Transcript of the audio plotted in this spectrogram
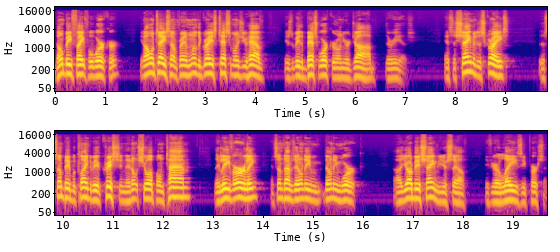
Don't be faithful worker. You know, I want to tell you something, friend. One of the greatest testimonies you have is to be the best worker on your job there is. And it's a shame and disgrace that some people claim to be a Christian. They don't show up on time. They leave early, and sometimes they don't even don't even work. Uh, you ought to be ashamed of yourself if you're a lazy person.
